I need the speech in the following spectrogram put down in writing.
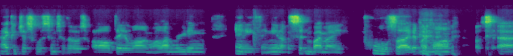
I could just listen to those all day long while I'm reading anything, you know, sitting by my poolside at my mom's house. Uh,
